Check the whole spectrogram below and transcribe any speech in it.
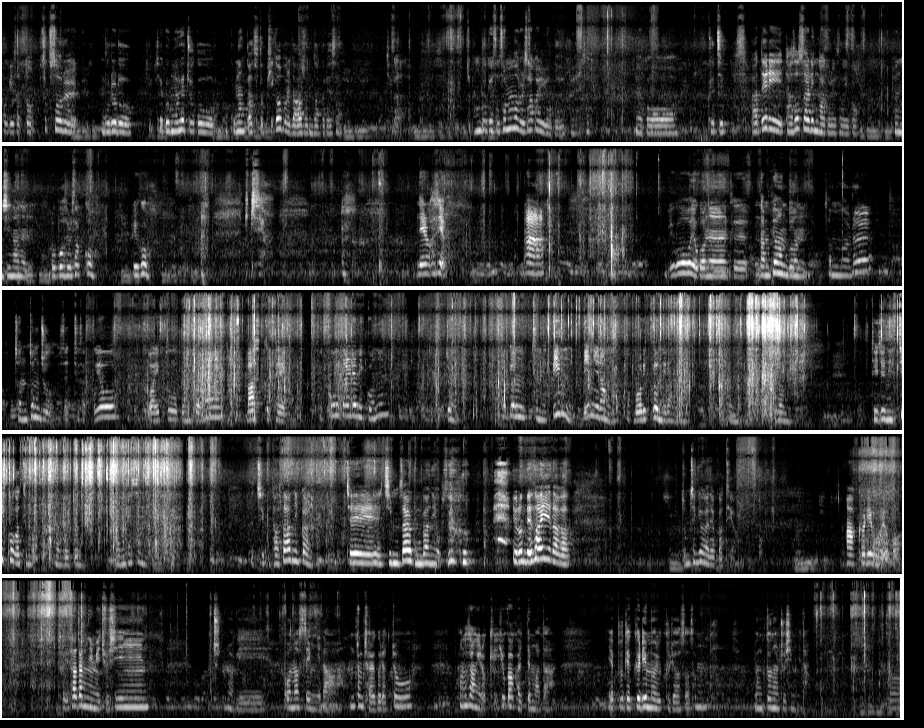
거기서 또 숙소를 무료로 제공을 해주고 공항까지도 픽업을 나와준다 그래서 제가 좀 한국에서 선물을 사가려고요. 그래서 이거 그 집 아들이 다섯 살인가 그래서 이거 변신하는 로봇을 샀고 그리고 비키세요. 내려가세요. 아. 그리고 요거는 그 남편분 선물을 전통주 세트 샀고요. 와이프 분 거는 마스크팩 샀고 딸내미 거는 각종 학용품의 핀, 핀이랑 머리끈 이런 거 이런, 이런 디즈니 스티커 같은 거 그런 걸 좀 많이 샀습니다. 지금 다 싸니까 제 짐 쌀 공간이 없어요. 이런 데 사이에다가 좀 챙겨가야 될 것 같아요. 아 그리고 요거 저희 사장님이 주신 주- 여기 보너스입니다. 엄청 잘 그렸죠? 항상 이렇게 휴가 갈 때마다 예쁘게 그림을 그려서 선, 용돈을 주십니다. 그래서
